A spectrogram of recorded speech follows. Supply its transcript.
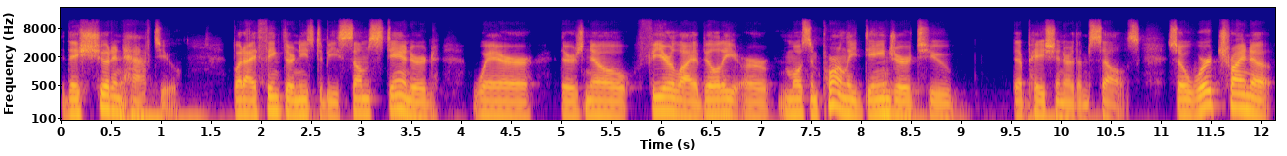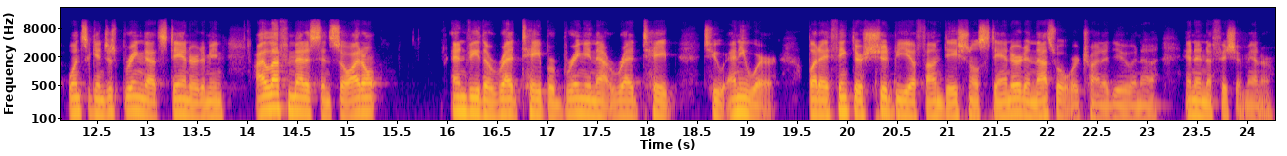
They shouldn't have to. But I think there needs to be some standard where there's no fear, liability, or most importantly, danger to the patient or themselves. So we're trying to, once again, just bring that standard. I mean, I left medicine, so I don't envy the red tape or bringing that red tape to anywhere. But I think there should be a foundational standard, and that's what we're trying to do in a in an efficient manner.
